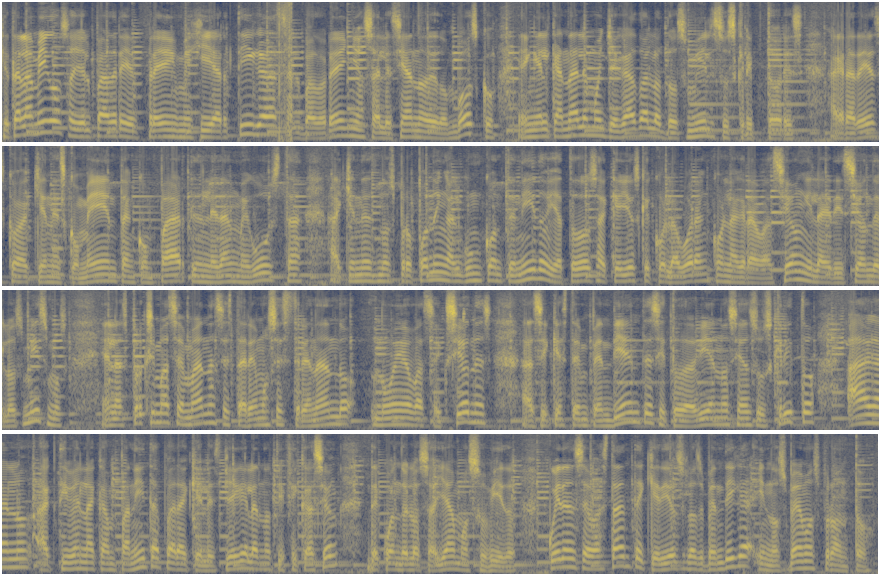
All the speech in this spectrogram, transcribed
¿Qué tal amigos? Soy el padre Efraín Mejía Artiga, salvadoreño, salesiano de Don Bosco. En el canal hemos llegado a los 2000 suscriptores. Agradezco a quienes comentan, comparten, le dan me gusta, a quienes nos proponen algún contenido y a todos aquellos que colaboran con la grabación y la edición de los mismos. En las próximas semanas estaremos estrenando nuevas secciones, así que estén pendientes. Si todavía no se han suscrito, háganlo, activen la campanita para que les llegue la notificación de cuando los hayamos subido. Cuídense bastante, que Dios los bendiga y nos vemos pronto.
